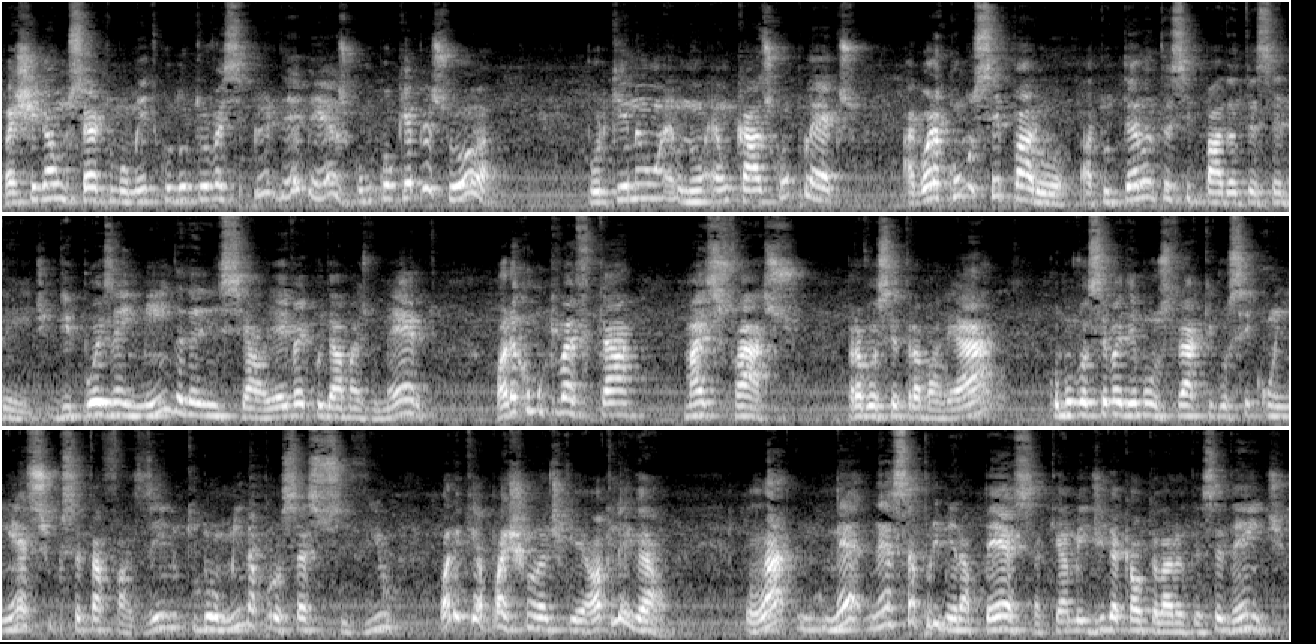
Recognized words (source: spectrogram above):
Vai chegar um certo momento que o doutor vai se perder mesmo, como qualquer pessoa. Porque não é, não, é um caso complexo. Agora, como separou a tutela antecipada antecedente, depois a emenda da inicial e aí vai cuidar mais do mérito, olha como que vai ficar mais fácil para você trabalhar, como você vai demonstrar que você conhece o que você está fazendo, que domina processo civil. Olha que apaixonante que é, olha que legal. Lá, né, nessa primeira peça, que é a medida cautelar antecedente,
